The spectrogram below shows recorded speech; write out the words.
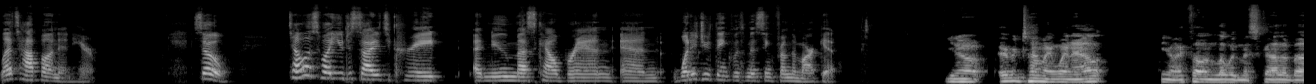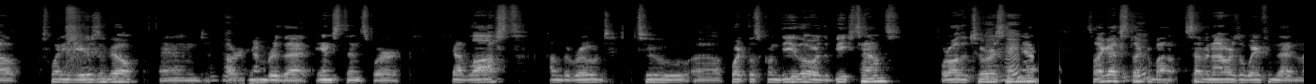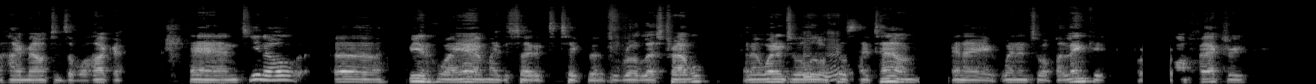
Let's hop on in here. So, tell us why you decided to create a new mezcal brand and what did you think was missing from the market? You know, every time I went out, you know, I fell in love with mezcal about 20 years ago. And mm-hmm. I remember that instance where I got lost on the road to uh, Puerto Escondido or the beach towns where all the tourists mm-hmm. hang out. So I got stuck mm-hmm. about seven hours away from that in the high mountains of Oaxaca. And, you know, uh, being who I am, I decided to take the, the road less traveled. And I went into a little mm-hmm. hillside town and I went into a palenque or a factory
